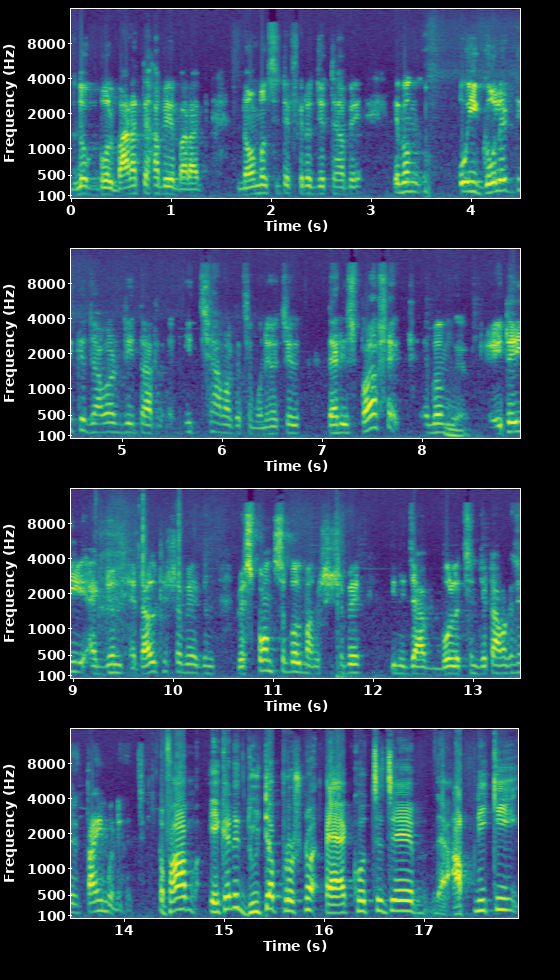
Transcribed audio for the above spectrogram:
লোকবল বাড়াতে হবে বাড়া নর্মাল সিটে ফেরত যেতে হবে এবং ওই গোলের দিকে যাওয়ার যে তার ইচ্ছা আমার কাছে মনে হচ্ছে দ্যাট ইজ পারফেক্ট এবং এটাই একজন অ্যাডাল্ট হিসেবে একজন রেসপন্সিবল মানুষ হিসেবে তিনি যা বলেছেন যেটা আমার কাছে তাই মনে হচ্ছে। ফাহাম এখানে দুইটা প্রশ্ন এক হচ্ছে যে আপনি কি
